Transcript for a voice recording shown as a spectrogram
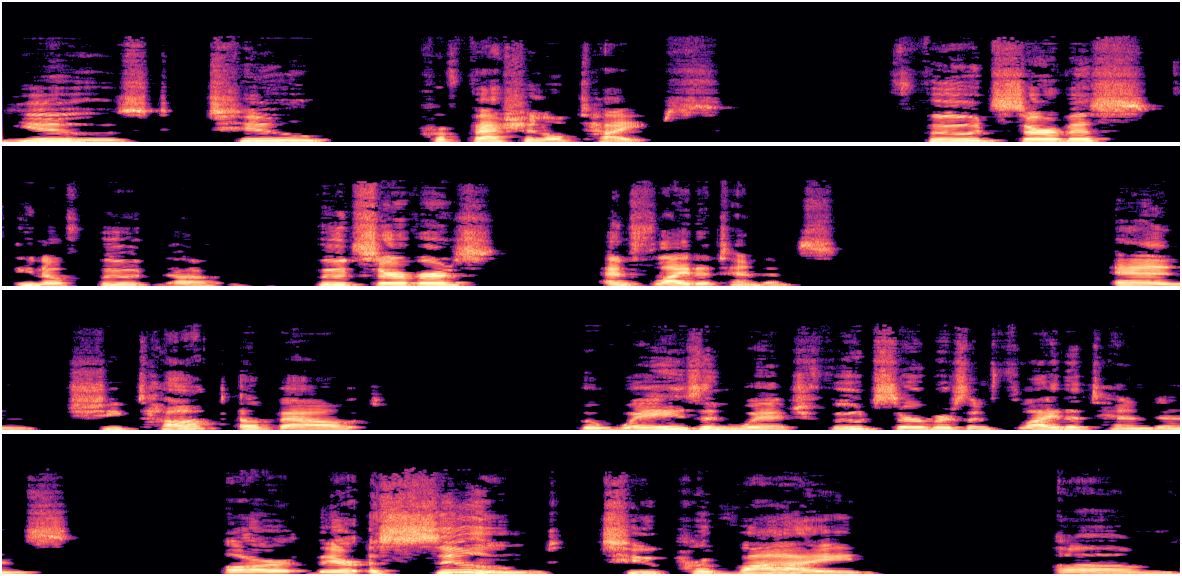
used two professional types food service, you know, food, uh, food servers and flight attendants. And she talked about the ways in which food servers and flight attendants are, they're assumed to provide um,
